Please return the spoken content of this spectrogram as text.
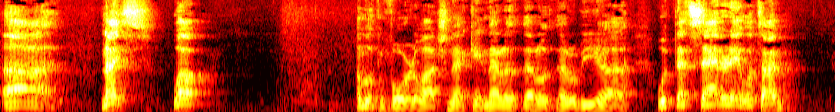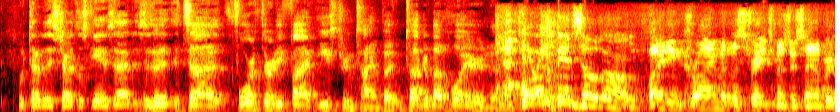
Uh, nice. Well, I'm looking forward to watching that game. That'll that'll that'll be uh, what that's Saturday at what time? What time do they start those games at? Is it it's uh, 4:35 Eastern time, but we're talking about Hoyer. And, uh, Hey, where you been so long? Fighting crime in the streets, Mr. Sanford.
